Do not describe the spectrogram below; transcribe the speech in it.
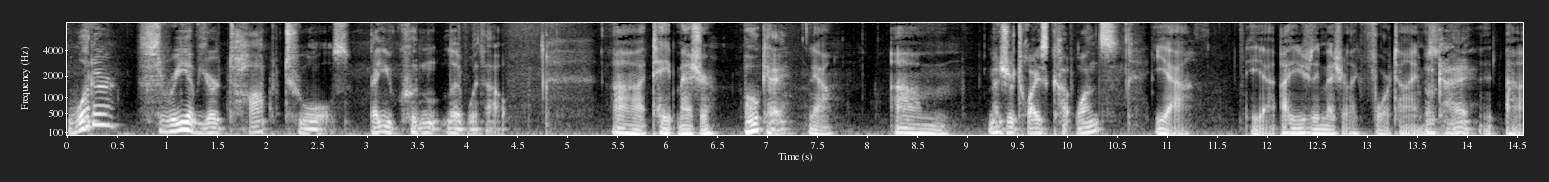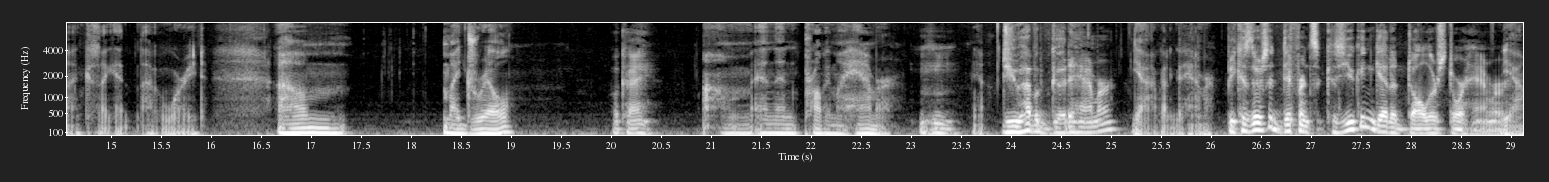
What are three of your top tools that you couldn't live without? Uh, tape measure. Okay. Yeah. Um, Measure twice, cut once. yeah. Yeah. I usually measure like four times. Okay. Because I get uh, worried. Um, my drill, Okay. um, and then probably my hammer. hmm Yeah. Do you have a good hammer? Yeah, I've got a good hammer. Because there's a difference. Because you can get a dollar store hammer. Yeah.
